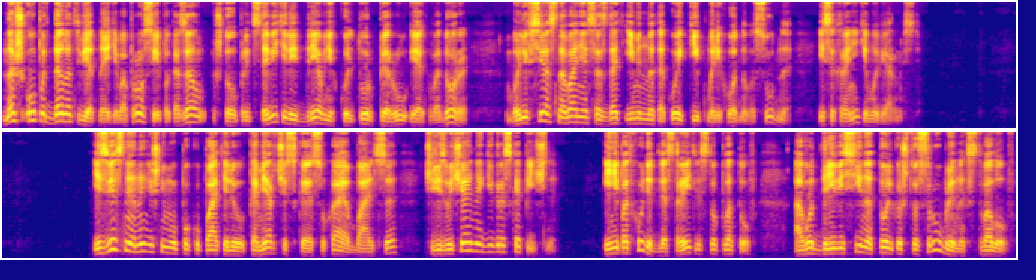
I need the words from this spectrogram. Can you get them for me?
Наш опыт дал ответ на эти вопросы и показал, что у представителей древних культур Перу и Эквадора были все основания создать именно такой тип мореходного судна и сохранить ему верность. Известная нынешнему покупателю коммерческая сухая бальса чрезвычайно гигроскопична и не подходит для строительства плотов, а вот древесина только что срубленных стволов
